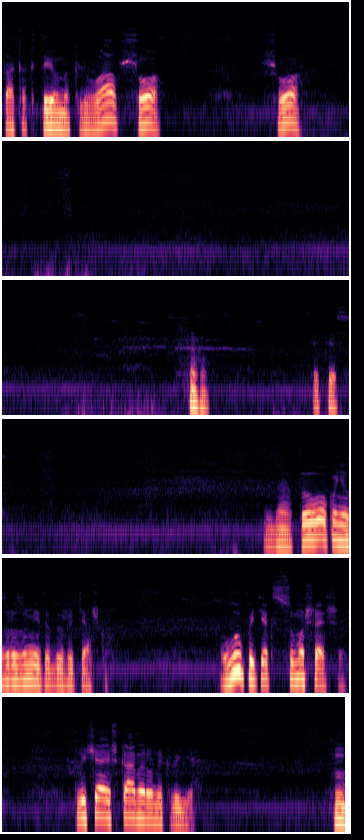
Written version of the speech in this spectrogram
Так активно клював. Що? Що? Капець. Да, то окуня зрозуміти дуже тяжко. Лупить як сумасшедший. Включаєш камеру, не клює. Хм.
